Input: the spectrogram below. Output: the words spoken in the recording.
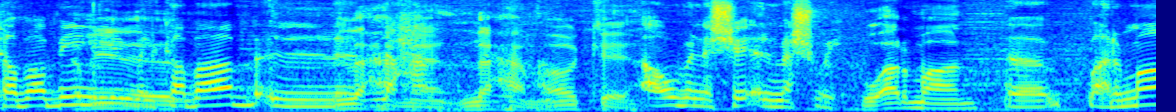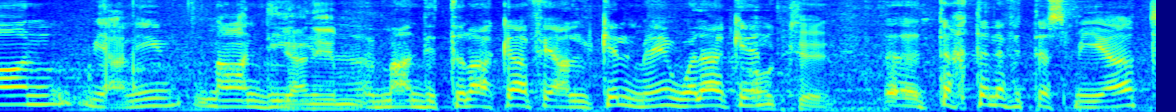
كبابي من الكباب لحم اللحم. لحم okay. أو من الشيء المشوي. وارمان آه، أرمان يعني ما عندي يعني- ما عندي اطلاع كافي على الكلمة ولكن okay. آه، تختلف التسميات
